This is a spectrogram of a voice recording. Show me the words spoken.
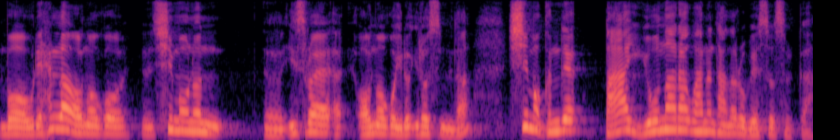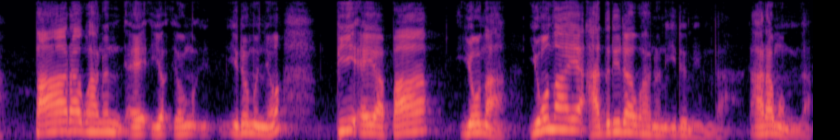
뭐 우리 헬라 언어고 시몬은 어, 이스라엘 언어고 이렇, 이렇습니다. 시몬 근데 바요나라고 하는 단어를 왜 썼을까? 바라고 하는 애, 여- 영, 이름은요. 비에야 바 요나 요나의 아들이라고 하는 이름입니다. 아람어입니다.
